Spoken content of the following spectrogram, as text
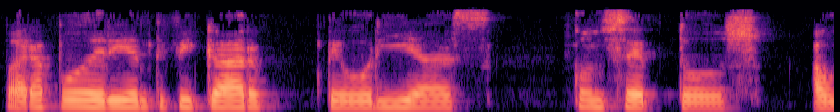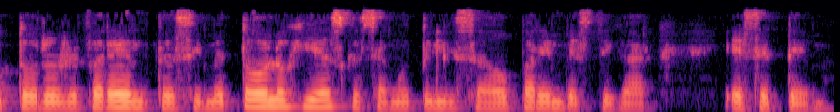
para poder identificar teorías, conceptos, autores referentes y metodologías que se han utilizado para investigar ese tema.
